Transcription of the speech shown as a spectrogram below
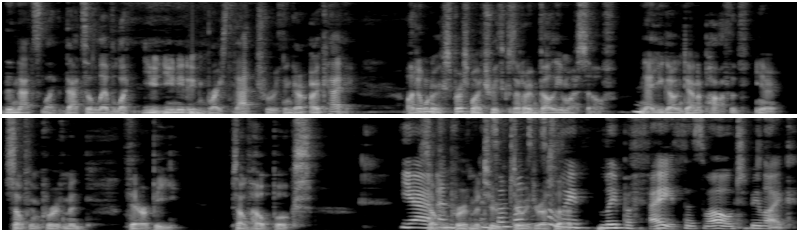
then that's like that's a level like you you need to embrace that truth and go, okay, I don't want to express my truth because I don't value myself. Hmm. Now you're going down a path of you know self improvement, therapy, self help books. Yeah, Self-improvement and to- to sometimes address it's a that. leap, leap of faith as well to be like,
